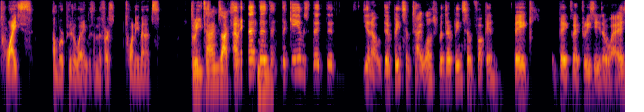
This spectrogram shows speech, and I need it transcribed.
twice, and were put away within the first twenty minutes. Three times actually. I actually. mean, the, the, the, the games, the, the, you know, there've been some tight ones, but there've been some fucking big, big victories either way.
